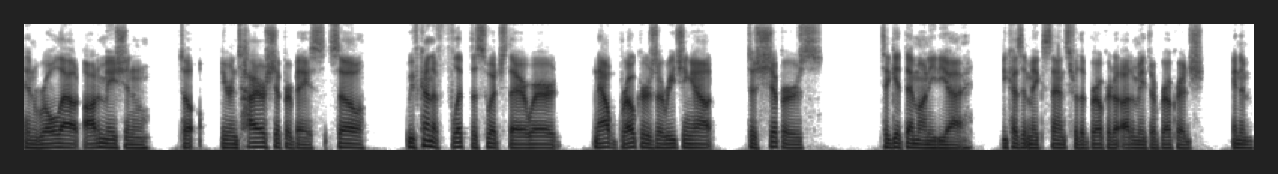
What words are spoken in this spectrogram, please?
and roll out automation to your entire shipper base. So we've kind of flipped the switch there where now brokers are reaching out to shippers to get them on EDI because it makes sense for the broker to automate their brokerage. And then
